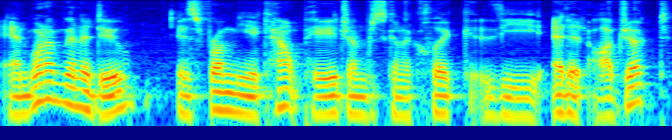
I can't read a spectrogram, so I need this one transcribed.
And what I'm going to do is from the account page, I'm just going to click the edit object.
